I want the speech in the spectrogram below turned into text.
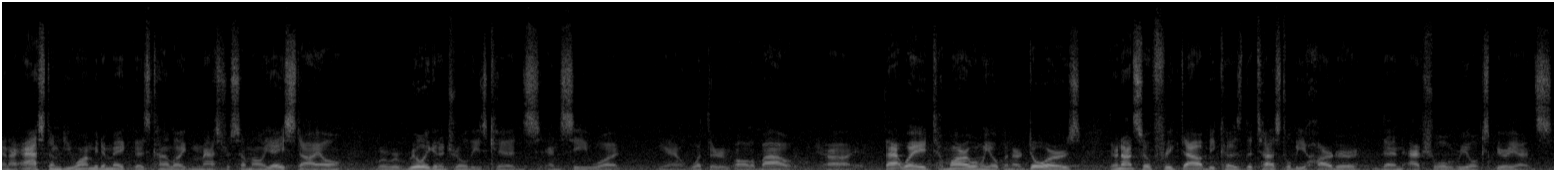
And I asked them, "Do you want me to make this kind of like master sommelier style?" where we're really going to drill these kids and see what you know what they're all about. That way, tomorrow when we open our doors, they're not so freaked out because the test will be harder than actual real experience.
